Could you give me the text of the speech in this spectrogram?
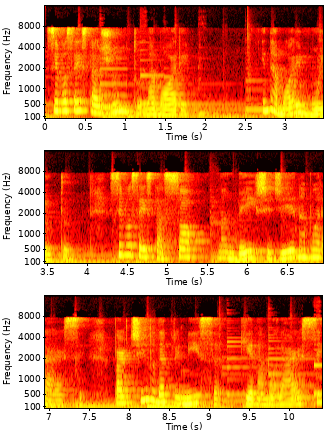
Se você está junto, namore. E namore muito. Se você está só, não deixe de enamorar-se, partindo da premissa que enamorar-se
